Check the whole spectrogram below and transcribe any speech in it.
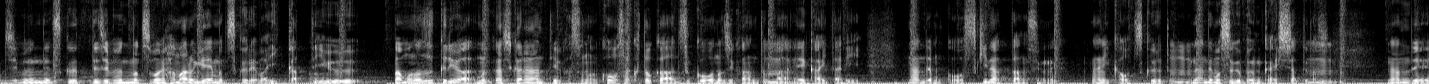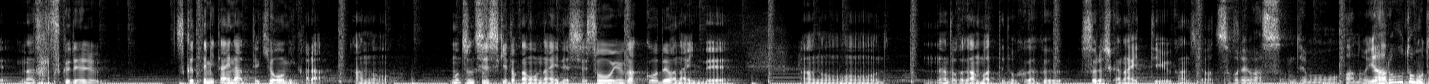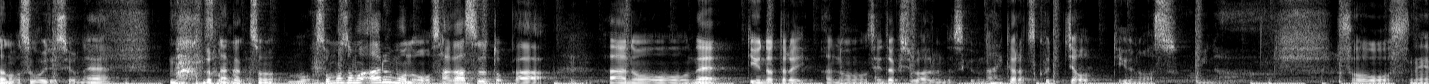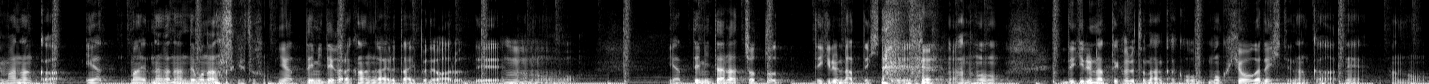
自分で作って自分のツボにはまるゲーム作ればいいかっていう、まあ、ものづくりは昔からなんていうかその工作とか図工の時間とかうん。絵描いたり、何でもこう好きだったんですよね。何かを作ると、ん。何でもすぐ分解しちゃってたし、うんなんでなんか作れる作ってみたいなっていう興味からあのもちろん知識とかもないですしそういう学校ではないんであのなんとか頑張って独学するしかないっていう感じではそれはすでもあのやろうと思ったのがすごいですよね。なんかそのもそもそもあるものを探すとかあのねっていうんだったらあの選択肢はあるんですけどないから作っちゃおうっていうのはすごいな。そうですねまあなんかいやまあなんか何でもなんですけど やってみてから考えるタイプではあるんで、んあのやってみたらちょっとできるようになってきて あのできるようになってくるとなんかこう目標ができてなんかねあの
